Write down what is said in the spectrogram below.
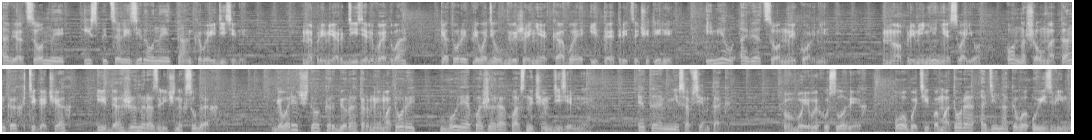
авиационные и специализированные танковые дизели. Например, дизель В2, который приводил в движение КВ и Т-34, имел авиационные корни. Но применение свое он нашел на танках, тягачах и даже на различных судах. Говорят, что карбюраторные моторы более пожароопасны, чем дизельные. Это не совсем так. В боевых условиях оба типа мотора одинаково уязвимы.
